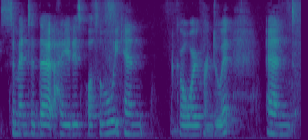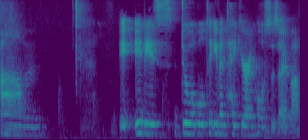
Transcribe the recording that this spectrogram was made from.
cemented that, hey, it is possible. We can go over and do it. And um, it, it is doable to even take your own horses over.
